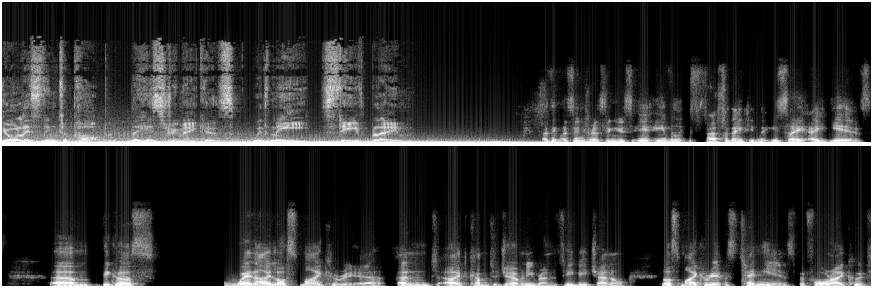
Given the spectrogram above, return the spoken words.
You're listening to Pop, the History Makers, with me, Steve Blame. I think that's interesting. See, even it's fascinating that you say eight years, um, because when I lost my career and I'd come to Germany, ran a TV channel, lost my career, it was 10 years before I could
